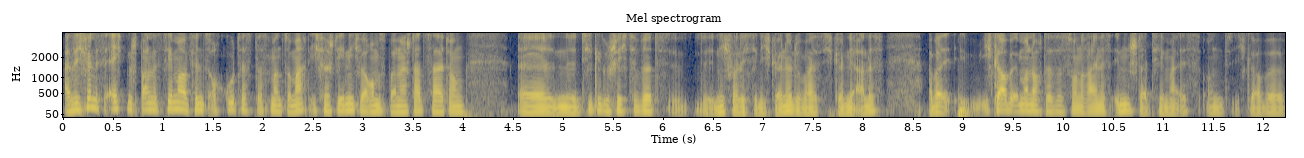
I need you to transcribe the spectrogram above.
Also ich finde es echt ein spannendes Thema und finde es auch gut, dass, dass man so macht. Ich verstehe nicht, warum es bei einer Stadtzeitung äh, eine Titelgeschichte wird. Nicht, weil ich dir nicht gönne, du weißt, ich gönne dir alles. Aber ich glaube immer noch, dass es so ein reines Innenstadtthema ist und ich glaube,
